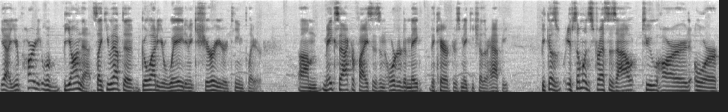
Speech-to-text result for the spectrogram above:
yeah, your party. Well, beyond that, it's like you have to go out of your way to make sure you're a team player. Um, make sacrifices in order to make the characters make each other happy. Because if someone stresses out too hard or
